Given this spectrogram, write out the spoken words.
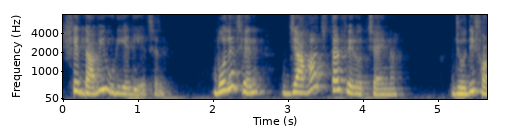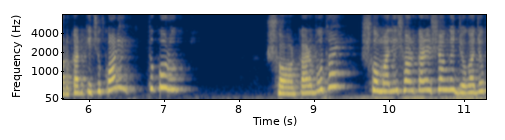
সে দাবি উড়িয়ে দিয়েছেন। বলেছেন, জাহাজ তার ফেরত চায় না। যদি সরকার কিছু করে, তো করুক। সরকার বোধহয় সোমালি সরকারের সঙ্গে যোগাযোগ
